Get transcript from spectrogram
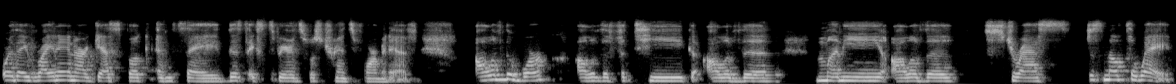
Or they write in our guest book and say, This experience was transformative all of the work, all of the fatigue, all of the money, all of the stress just melts away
